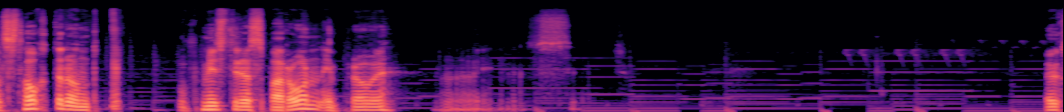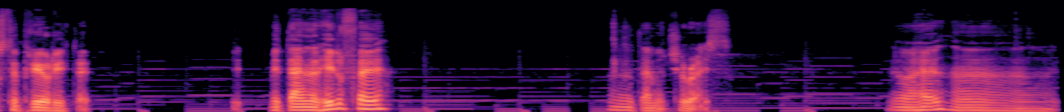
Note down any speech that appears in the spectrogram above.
Als Tochter und Mystrias Baron im Probe. Höchste Priorität. Mit deiner Hilfe. äh, Damage Erase. Go ahead. äh,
